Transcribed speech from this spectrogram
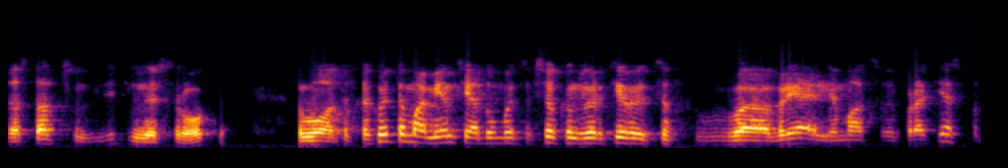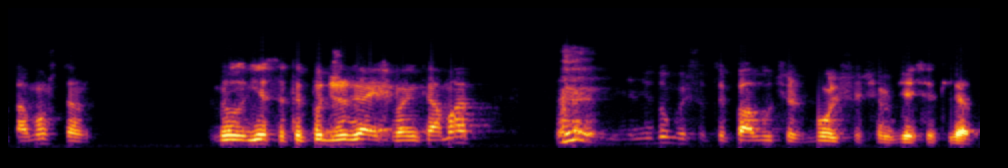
достаточно длительный срок. Вот. И в какой-то момент, я думаю, это все конвертируется в, в реальный массовый протест, потому что, ну, если ты поджигаешь военкомат, не думаю, что ты получишь больше, чем 10 лет.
